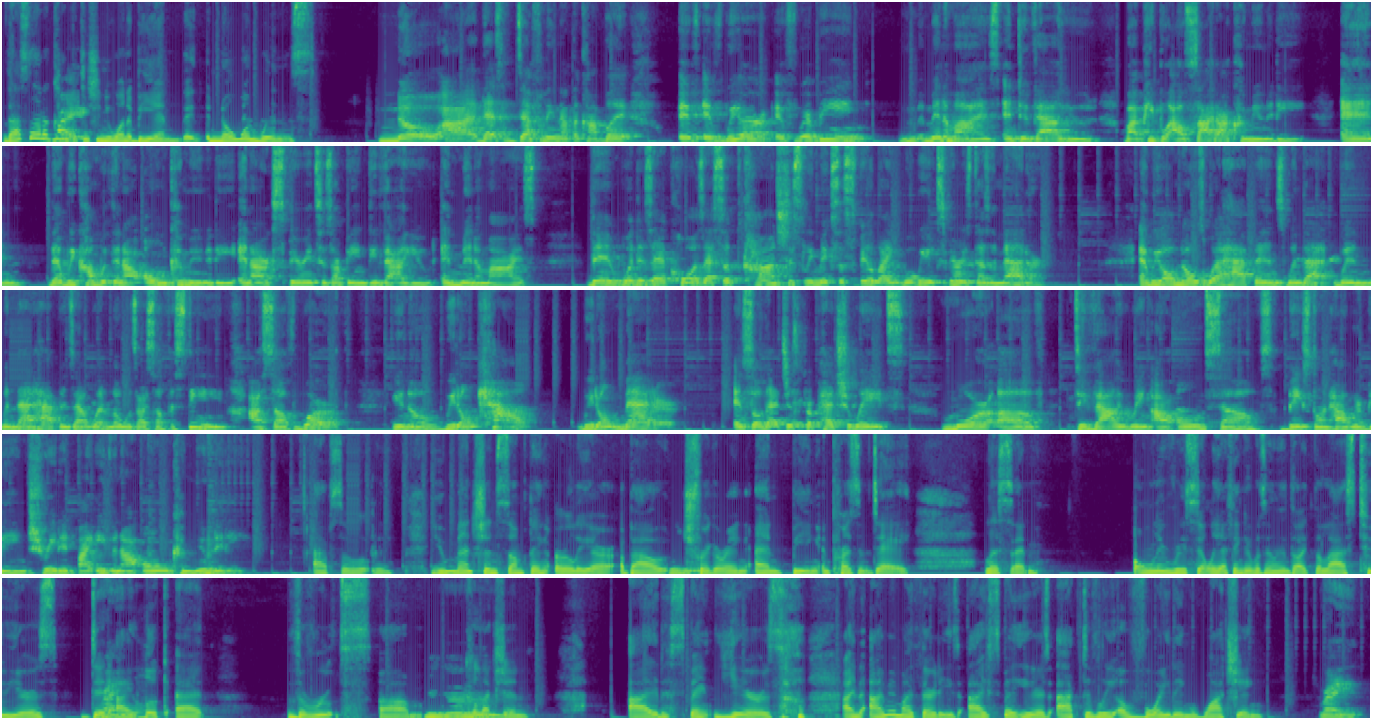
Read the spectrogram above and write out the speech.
That's not a competition right. you want to be in. No one wins. No, I, that's definitely not the comp. But if if we are if we're being minimized and devalued by people outside our community. And then we come within our own community and our experiences are being devalued and minimized. Then what does that cause? That subconsciously makes us feel like what we experience doesn't matter. And we all knows what happens when that when when that happens at what lowers our self-esteem, our self-worth. You know, we don't count, we don't matter. And so that just perpetuates more of devaluing our own selves based on how we're being treated by even our own community. Absolutely. You mentioned something earlier about mm-hmm. triggering and being in present day. Listen, only recently, I think it was in like the last two years, did right. I look at the Roots um, mm. collection. I'd spent years, and I'm in my 30s, I spent years actively avoiding watching Right.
